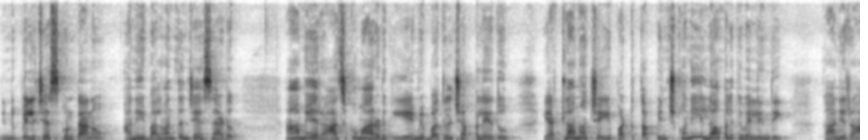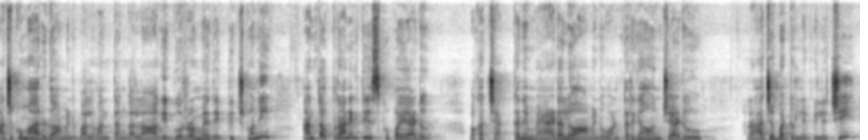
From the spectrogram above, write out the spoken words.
నిన్ను పెళ్ళి చేసుకుంటాను అని బలవంతం చేశాడు. ఆమె రాజకుమారుడికి ఏమీ బదులు చెప్పలేదు. ఎట్లానో చెయ్యి పట్టు తప్పించుకొని లోపలికి వెళ్ళింది. కానీ రాజకుమారుడు ఆమెను బలవంతంగా లాగి గుర్రం మీద ఎక్కించుకొని అంతఃపురానికి తీసుకుపోయాడు. ఒక చక్కని మేడలో ఆమెను ఒంటరిగా ఉంచాడు. రాజభటుల్ని పిలిచి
